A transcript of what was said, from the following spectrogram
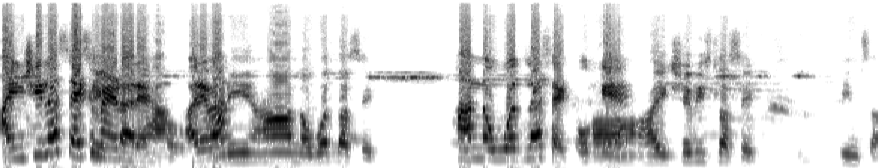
ऐंशी ला सेट. मिळणार आहे हा. हो. अरे वा. आणि हा नव्वद ला सेट हा नव्वद ला सेट ओके. हा एकशे वीस ला सेट तीनचा.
